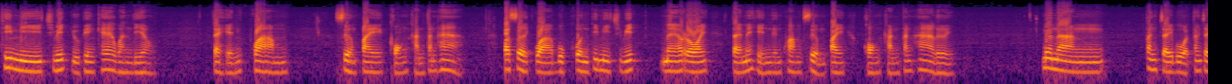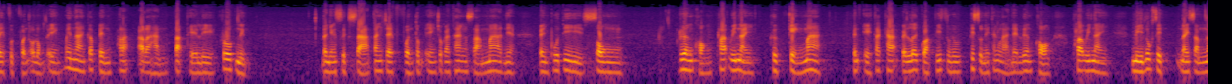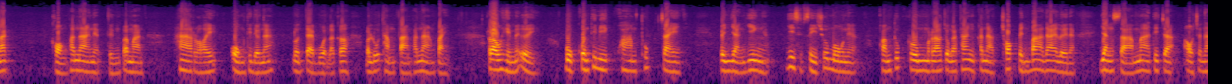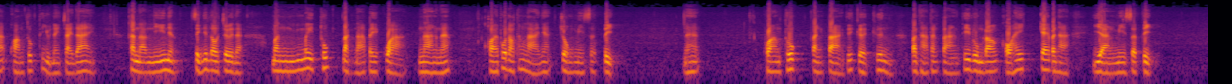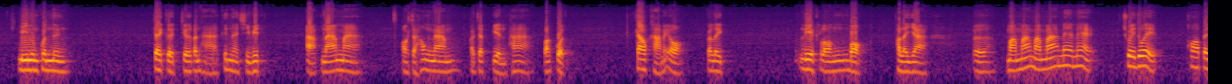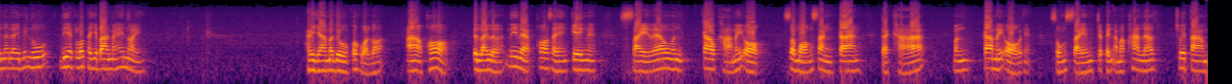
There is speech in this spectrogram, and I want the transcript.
ที่มีชีวิตอยู่เพียงแค่วันเดียว แต่เห็นความเสื่อมไปของขันทั้งห้าประเสริฐกว่าบุคคลที่มีชีวิตแม้ร้อย แต่ไม่เห็นถึงความเสื่อมไปของขันทั้งห้าเลย เมื่อนางตั้งใจบวชตั้งใจฝึกฝนอบรมตัวเอง ไม่นานก็เป็นพระอรหันตเทรีรูปหนึ่งและยังศึกษาตั้งใจฝนตนเองจนกระทั่งสามารถเนี่ยเป็นผู้ที่ทรงเรื่องของพระวินัยคือเก่งมาก เป็นเอกทัคะเป็นเลิศกว่าพิสุพิสุนีทั้งหลายในเรื่องของพระวินัย มีลูกศิษย์ในสำนักของพระนางเนี่ยถึงประมาณ 500 องค์ทีเดียวนะล้นแต่บวชแล้วก็บรรลุธรรมตามพระนางไป เราเห็นไหมเอ่ย บุคคลที่มีความทุกข์ใจเป็นอย่างยิ่ง 24 ชั่วโมงเนี่ยความทุกข์รุมเราจนกระทั่งขนาดช็อกเป็นบ้าได้เลยนะยังสามารถที่จะเอาชนะความทุกข์ที่อยู่ในใจได้ขนาดนี้เนี่ยสิ่งที่เราเจอเนี่ยมันไม่ทุกข์หนักหนาไปกว่า นางนะขอให้พวกเราทั้งหลายเนี่ยจงมีสตินะฮะความทุกข์ต่างๆที่เกิดขึ้นปัญหาต่างๆ ที่รุมเราขอให้แก้ปัญหาอย่างมีสติ มีลุงคนหนึ่งแกเกิดเจอปัญหาขึ้นในชีวิต อาบน้ำมา ออกจากห้องน้ำก็จะเปลี่ยนผ้าปรากฏก้าวขาไม่ออก ก็เลยเรียกร้องบอกภรรยา เออมาม่ามาม่าแม่แม่ช่วยด้วย พ่อเป็นอะไรไม่รู้เรียกรถพยาบาลมาให้หน่อย ภรรยามาดูก็หัวเราะอ้าวพ่อเป็นไรเหรอนี่แหละ พ่อใส่กางเกงเนี่ยใส่แล้วมันก้าวขาไม่ออก สมองสั่งการ แต่ขามันก้าวไม่ออกเนี่ยสงสัยจะเป็นอัมพาตแล้วช่วยตาม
